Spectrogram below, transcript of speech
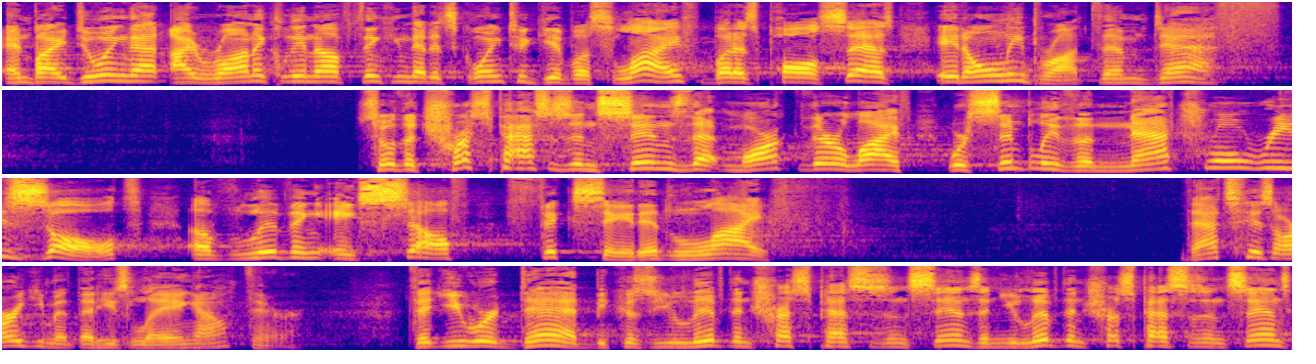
And by doing that, ironically enough, thinking that it's going to give us life, but as Paul says, it only brought them death. So the trespasses and sins that marked their life were simply the natural result of living a self fixated life. That's his argument that he's laying out there. That you were dead because you lived in trespasses and sins, and you lived in trespasses and sins,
